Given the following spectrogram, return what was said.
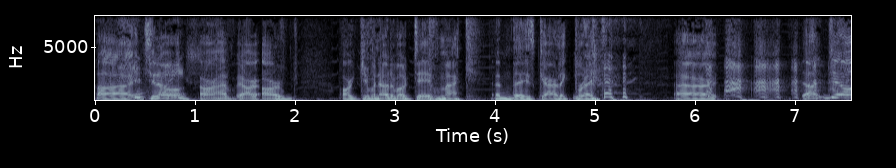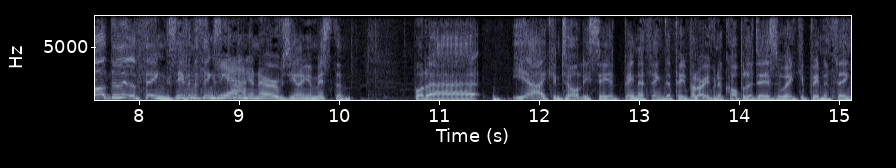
Uh, do you know, Right. or have or, or or giving out about Dave Mack and his garlic bread. uh, uh, you know, all the little things, even the things that get on your nerves, you know, you miss them. But uh, yeah, I can totally see it being a thing that people, or even a couple of days a week, it being a thing.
